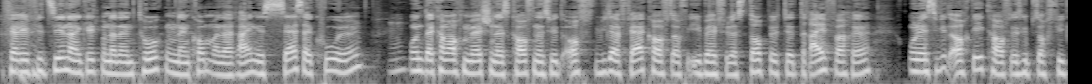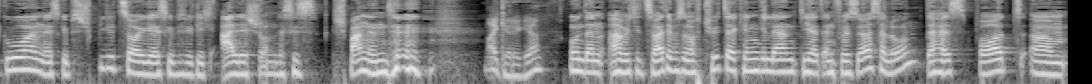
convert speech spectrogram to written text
verifizieren, dann kriegt man dann einen Token, dann kommt man da rein, ist sehr, sehr cool. Mhm. Und da kann man auch Merchandise kaufen, das wird oft wieder verkauft auf Ebay für das Doppelte, Dreifache. Und es wird auch gekauft. Es gibt auch Figuren, es gibt Spielzeuge, es gibt wirklich alles schon. Das ist spannend. Neugierig, ja? Und dann habe ich die zweite Person auf Twitter kennengelernt, die hat einen Friseursalon, der heißt Board, ähm,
